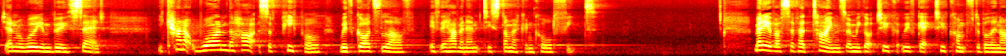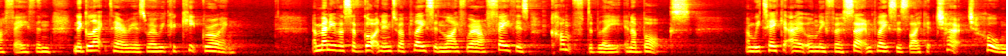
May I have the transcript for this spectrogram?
General William Booth, said, You cannot warm the hearts of people with God's love if they have an empty stomach and cold feet. Many of us have had times when we got too, we get too comfortable in our faith and neglect areas where we could keep growing. And many of us have gotten into a place in life where our faith is comfortably in a box. And we take it out only for certain places like at church, home,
